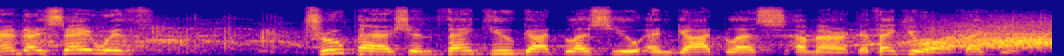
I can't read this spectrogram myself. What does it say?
And I say with true passion, thank you, God bless you, and God bless America. Thank you all. Thank you.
